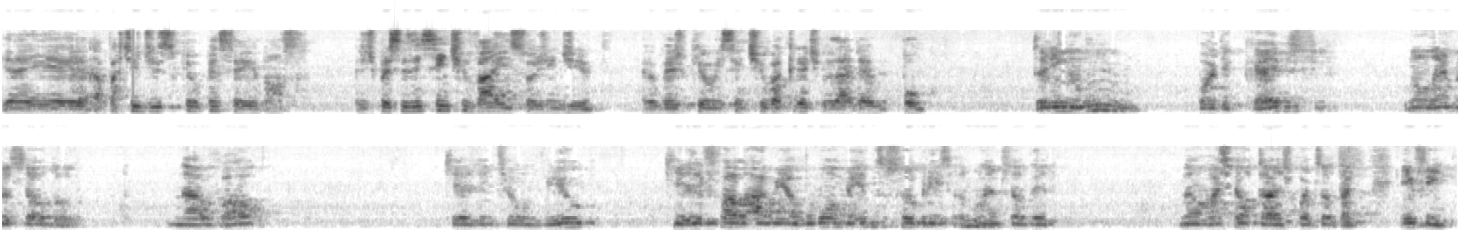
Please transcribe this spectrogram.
E aí, é a partir disso que eu pensei, nossa, a gente precisa incentivar isso hoje em dia. Eu vejo que o incentivo à criatividade é pouco. Tem um podcast, não lembro se é o do Naval, que a gente ouviu, que ele falava em algum momento sobre isso. Eu não lembro se é o dele. Não, acho que é o Tales, pode ser o Tales. Enfim,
